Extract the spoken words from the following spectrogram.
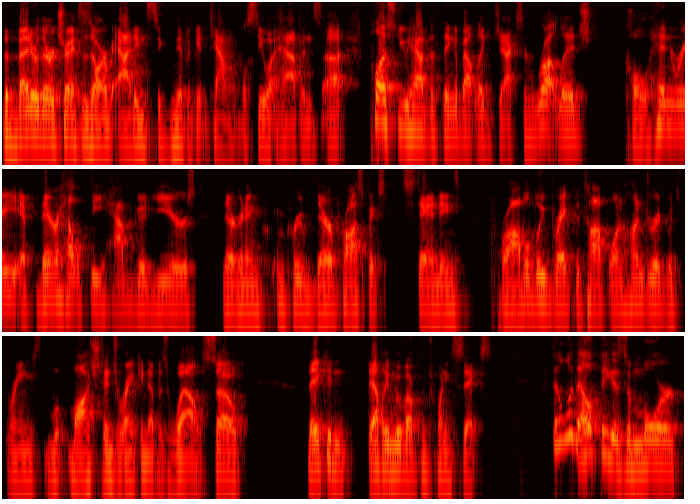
the better their chances are of adding significant talent. We'll see what happens. Uh, plus, you have the thing about like Jackson Rutledge, Cole Henry. If they're healthy, have good years, they're going to improve their prospects standings, probably break the top 100, which brings Washington's ranking up as well. So they can definitely move up from 26. Philadelphia is a more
